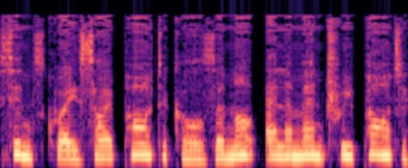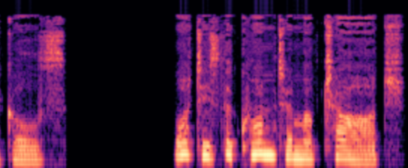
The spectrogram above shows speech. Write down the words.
since quasi-particles are not elementary particles. What is the quantum of charge?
